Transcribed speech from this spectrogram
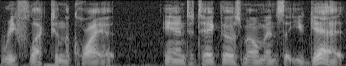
reflect in the quiet and to take those moments that you get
